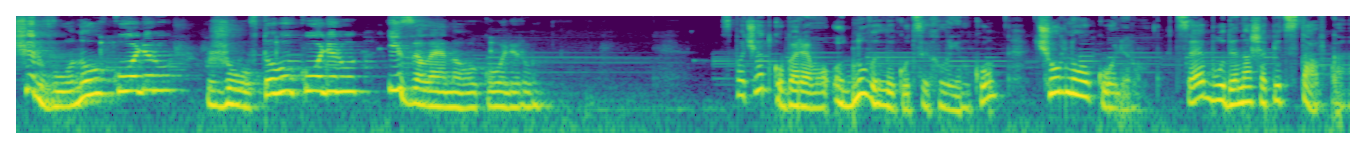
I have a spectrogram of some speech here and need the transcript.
червоного кольору, жовтого кольору і зеленого кольору. Спочатку беремо одну велику цеглинку чорного кольору. Це буде наша підставка,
